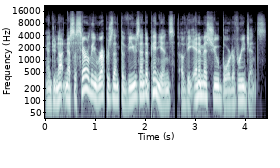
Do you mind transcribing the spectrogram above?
and do not necessarily represent the views and opinions of the NMSU Board of Regents.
